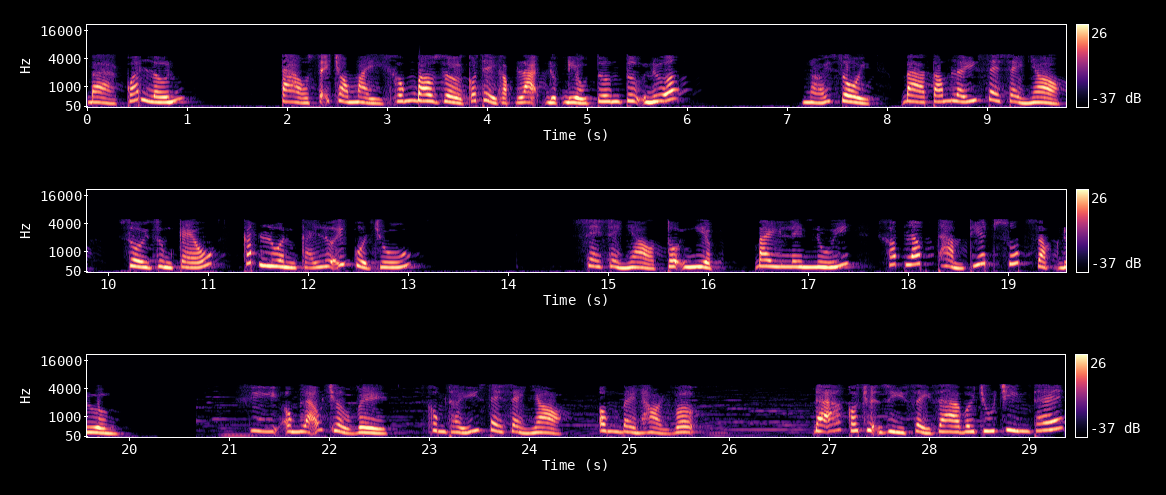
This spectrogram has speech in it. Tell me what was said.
Bà quát lớn. Tao sẽ cho mày không bao giờ có thể gặp lại được điều tương tự nữa. Nói rồi, bà tóm lấy xe sẻ nhỏ, rồi dùng kéo cắt luôn cái lưỡi của chú. Xe sẻ nhỏ tội nghiệp, bay lên núi, khóc lóc thảm thiết suốt dọc đường. Khi ông lão trở về, không thấy xe sẻ nhỏ, ông bèn hỏi vợ. Đã có chuyện gì xảy ra với chú chim thế?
